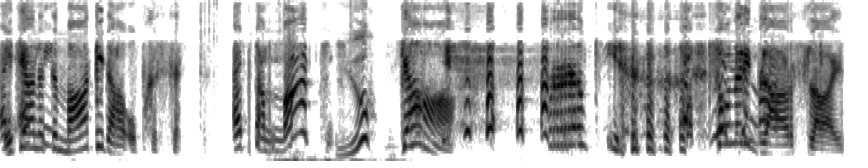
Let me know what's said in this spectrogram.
En Het jy al 'n tamatie daar opgesit? 'n tamatie? Jo, Ja. Vroukie. Sonder die blaarslaai.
